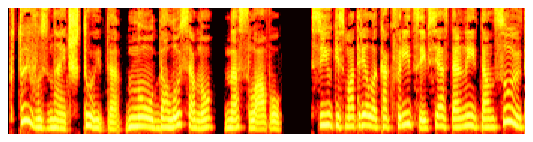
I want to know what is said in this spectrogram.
Кто его знает, что это, но удалось оно на славу. Сьюки смотрела, как фрицы и все остальные танцуют,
